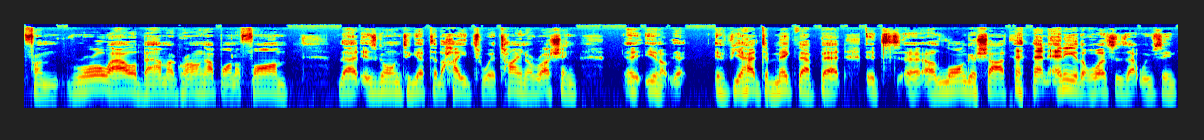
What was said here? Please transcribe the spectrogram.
from rural Alabama growing up on a farm that is going to get to the heights where Tyner rushing, uh, you know, if you had to make that bet, it's a, longer shot than any of the horses that we've seen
